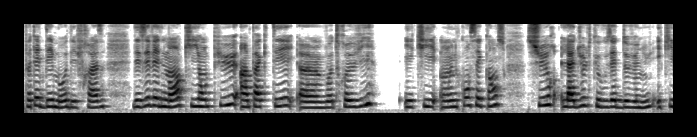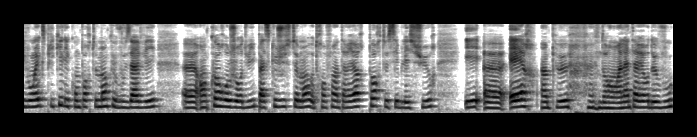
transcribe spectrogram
Peut-être des mots, des phrases, des événements qui ont pu impacter votre vie et qui ont une conséquence sur l'adulte que vous êtes devenu et qui vont expliquer les comportements que vous avez euh, encore aujourd'hui parce que justement votre enfant intérieur porte ses blessures et euh, erre un peu dans, à l'intérieur de vous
